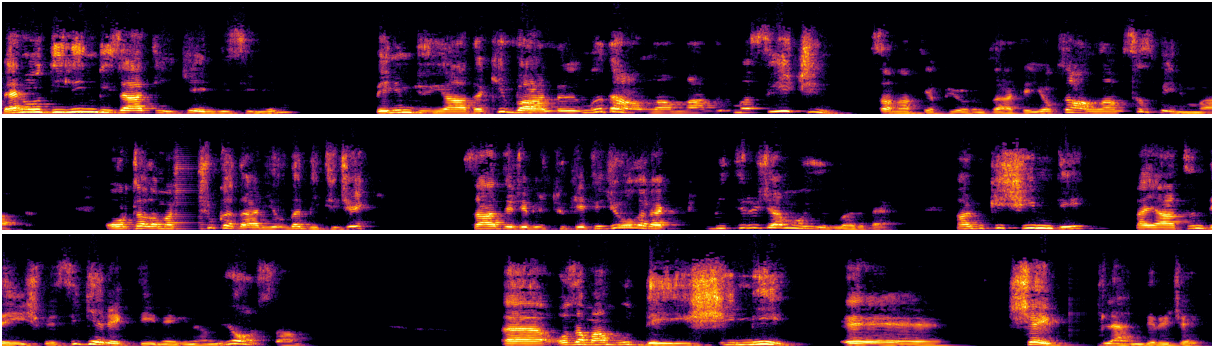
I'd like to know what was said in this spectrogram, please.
Ben o dilin bizatihi kendisinin benim dünyadaki varlığımı da anlamlandırması için sanat yapıyorum zaten. Yoksa anlamsız benim varlığım. Ortalama şu kadar yılda bitecek. Sadece bir tüketici olarak bitireceğim o yılları ben. Halbuki şimdi hayatın değişmesi gerektiğine inanıyorsam e, o zaman bu değişimi e, şevklendirecek.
